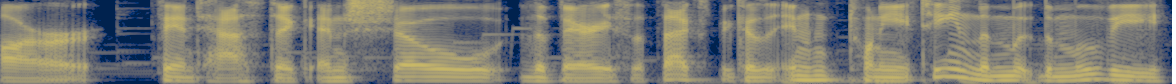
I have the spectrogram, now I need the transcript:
are fantastic and show the various effects because in 2018 the the movie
